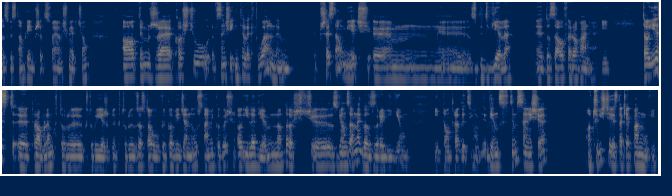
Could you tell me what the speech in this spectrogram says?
z wystąpień przed swoją śmiercią o tym, że Kościół w sensie intelektualnym przestał mieć e, zbyt wiele e, do zaoferowania. I to jest e, problem, który, który, który został wypowiedziany ustami kogoś, o ile wiem, no dość związanego z religią i tą tradycją. Więc w tym sensie oczywiście jest tak, jak Pan mówi,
